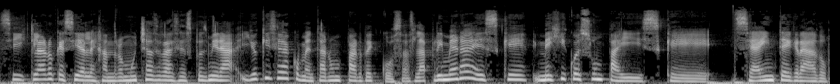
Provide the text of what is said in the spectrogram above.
Sí, claro que sí, Alejandro. Muchas gracias. Pues mira, yo quisiera comentar un par de cosas. La primera es que México es un país que se ha integrado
